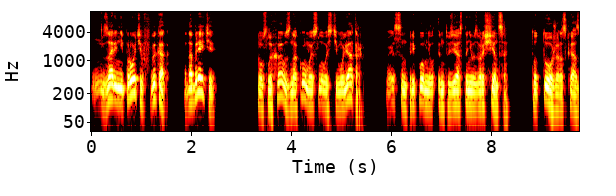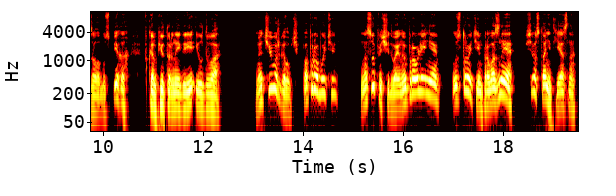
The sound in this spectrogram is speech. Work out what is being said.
Зарин не против, вы как, одобряете? Услыхав знакомое слово «стимулятор», Эссен припомнил энтузиаста-невозвращенца. Тот тоже рассказывал об успехах в компьютерной игре Ил-2. «Отчего ж, голубчик, попробуйте. На Супвиче двойное управление, Устройте им провозные, все станет ясно.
